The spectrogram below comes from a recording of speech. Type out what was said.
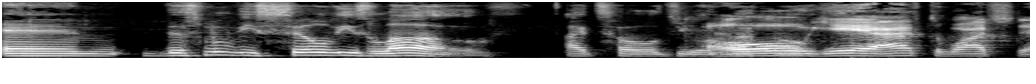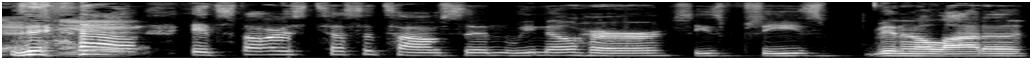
And this movie, Sylvie's Love, I told you about. Oh yeah, I have to watch that. Yeah. It stars Tessa Thompson. We know her. She's she's been in a lot of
